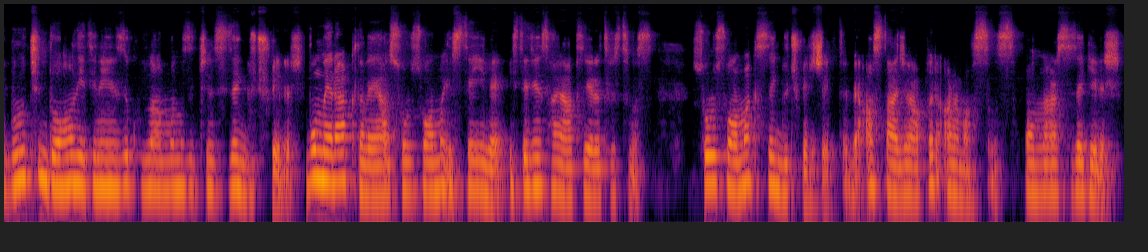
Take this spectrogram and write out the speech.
ve bunun için doğal yeteneğinizi kullanmanız için size güç verir. Bu merakla veya soru sorma isteğiyle istediğiniz hayatı yaratırsınız. Soru sormak size güç verecektir ve asla cevapları aramazsınız. Onlar size gelir.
